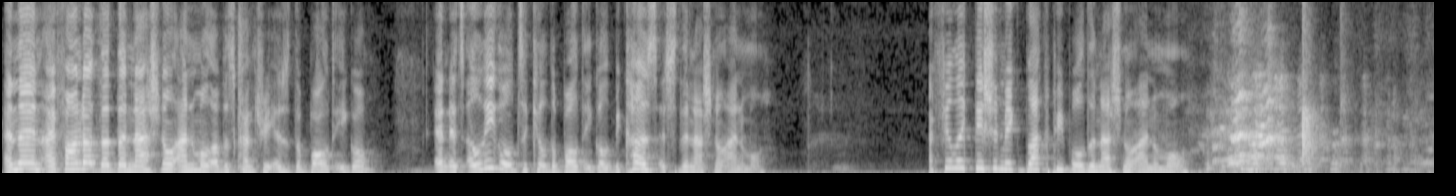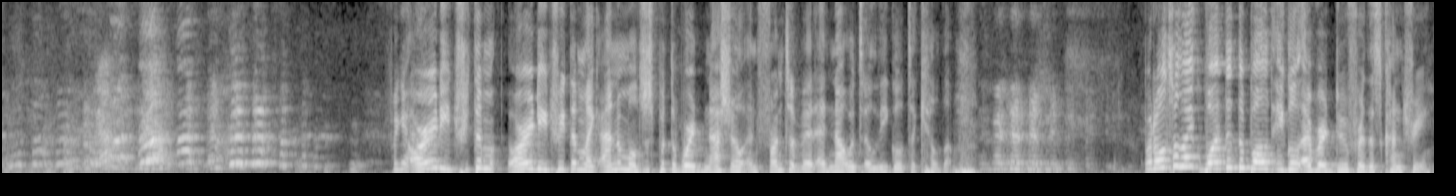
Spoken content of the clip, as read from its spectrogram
and then I found out that the national animal of this country is the bald eagle. And it's illegal to kill the bald eagle because it's the national animal. I feel like they should make black people the national animal. Fucking already treat them already treat them like animals, just put the word national in front of it and now it's illegal to kill them. but also like what did the bald eagle ever do for this country?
